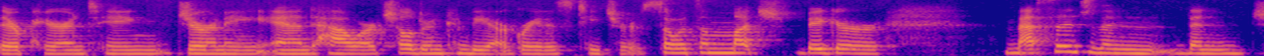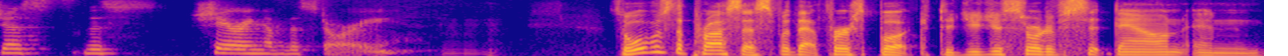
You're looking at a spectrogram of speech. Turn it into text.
their parenting journey and how our children can be our greatest teachers. So it's a much bigger message than than just this sharing of the story. So, what was the process for that first book? Did you just sort of sit down and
